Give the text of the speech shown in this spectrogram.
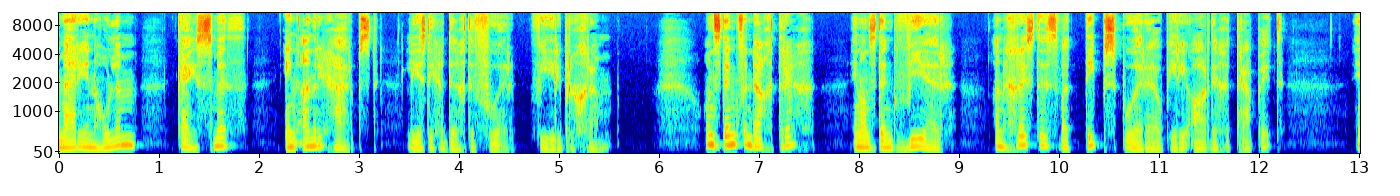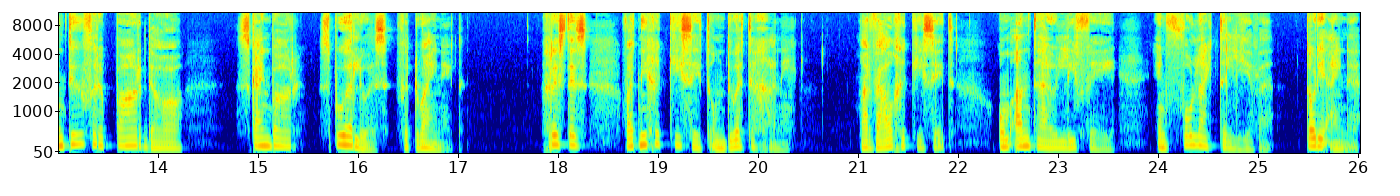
Marion Holm, Kay Smith en Andri Herbst lees die gedigte voor vir hierdie program. Ons dink vandag terug en ons dink weer aan Christus wat diep spore op hierdie aarde getrap het en toe vir 'n paar dae skynbaar spoorloos verdwyn het. Christus wat nie gekies het om dood te gaan nie, maar wel gekies het om aan te hou lief hê en voluit te lewe tot die einde.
